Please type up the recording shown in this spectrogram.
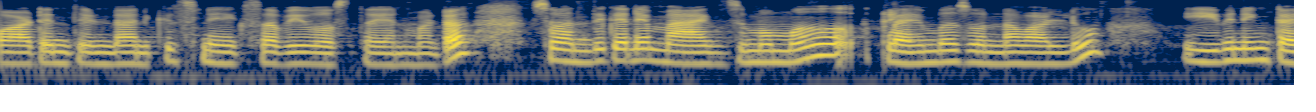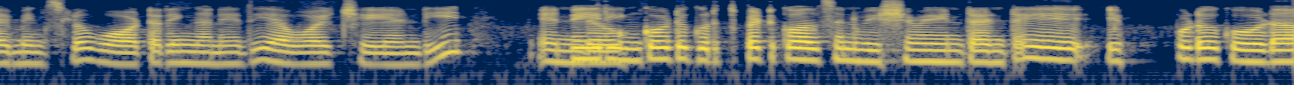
వాటిని తినడానికి స్నేక్స్ అవి వస్తాయి అనమాట సో, అందుకనే మ్యాక్సిమమ్ క్లైంబర్స్ ఉన్నవాళ్ళు ఈవినింగ్ టైమింగ్స్‌లో వాటరింగ్ అనేది అవాయిడ్ చేయండి. మీరు ఇంకోటి గుర్తుపెట్టుకోవాల్సిన విషయం ఏంటంటే ఎప్పుడు కూడా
